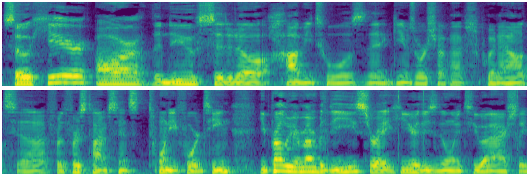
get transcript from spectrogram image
So here are the new Citadel hobby tools that Games Workshop has put out uh, for the first time since 2014. You probably remember these right here. These are the only two I actually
